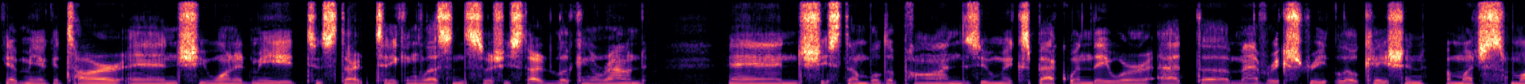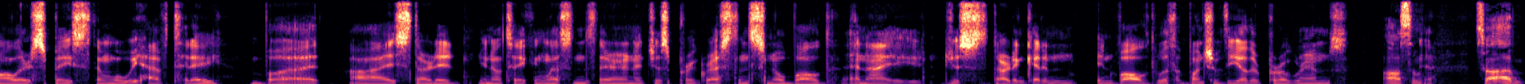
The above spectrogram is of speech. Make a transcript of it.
get me a guitar, and she wanted me to start taking lessons, so she started looking around. And she stumbled upon ZUMIX back when they were at the Maverick Street location, a much smaller space than what we have today but I started, you know, taking lessons there and it just progressed and snowballed and I just started getting involved with a bunch of the other programs. Awesome. Yeah. So I'm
